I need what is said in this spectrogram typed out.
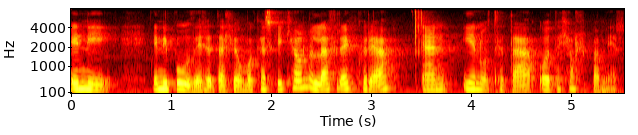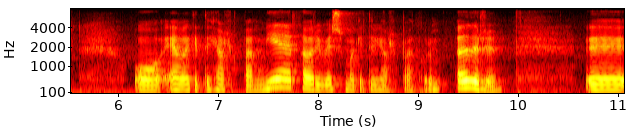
inn í, inn í búðir. Þetta hljóma kannski kjánulega fyrir einhverja en ég nót þetta og þetta hjálpa mér. Og ef það getur hjálpa mér þá er ég vissum að getur hjálpa einhverjum öðrum. Uh,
